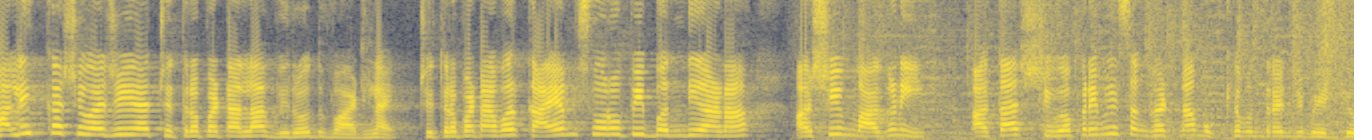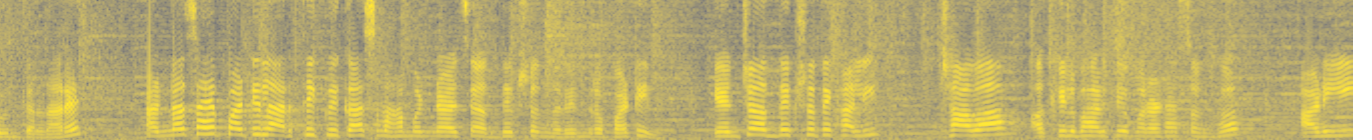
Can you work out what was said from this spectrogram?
खालिद का शिवाजी या चित्रपटाला विरोध वाढलाय. चित्रपटावर कायमस्वरूपी बंदी आणा अशी मागणी आता शिवप्रेमी संघटना मुख्यमंत्र्यांची भेट घेऊन करणार आहेत. अण्णासाहेब पाटील आर्थिक विकास महामंडळाचे अध्यक्ष नरेंद्र पाटील यांच्या अध्यक्षतेखाली छावा अखिल भारतीय मराठा संघ आणि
